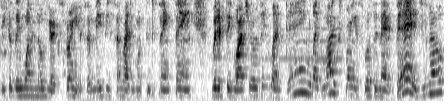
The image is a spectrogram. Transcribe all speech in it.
because they want to know your experience. And maybe somebody went through the same thing but if they watch yours they're like dang like my experience wasn't that bad you know?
